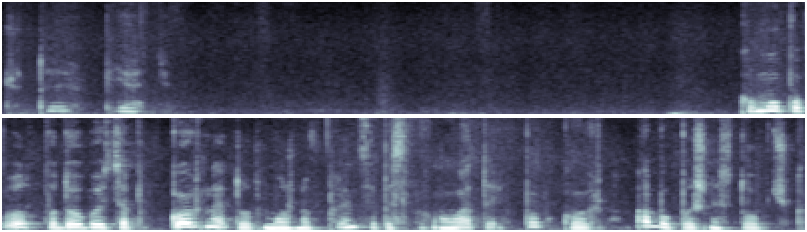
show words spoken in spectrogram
Чотири, п'ять. Кому подобається попкорне, тут можна, в принципі, сформувати попкорн або пишний стовпчик.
